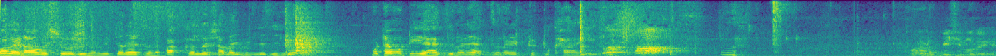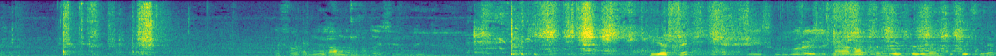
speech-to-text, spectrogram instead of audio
বলে না অবশ্য রুমের ভিতরে একজনে পাক করলে সবাই মিলে দিলে। মোটামুটি একজনের একজনের একটু একটু খায়। বেশি হয়ে গেছে। সব এমনি রামদান কোথায় ঠিক আছে। এই শুরু করে এলে আবার সঙ্গে একটু যখন শিখেছিলেন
